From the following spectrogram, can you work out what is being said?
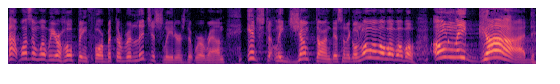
that wasn't what we were hoping for. But the religious leaders that were around instantly jumped on this and they're going, whoa, whoa, whoa, whoa, whoa, whoa. Only God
